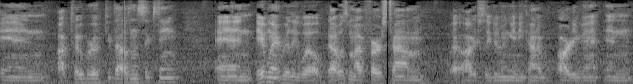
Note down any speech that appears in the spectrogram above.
in October of 2016, and it went really well. That was my first time, uh, obviously, doing any kind of art event in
